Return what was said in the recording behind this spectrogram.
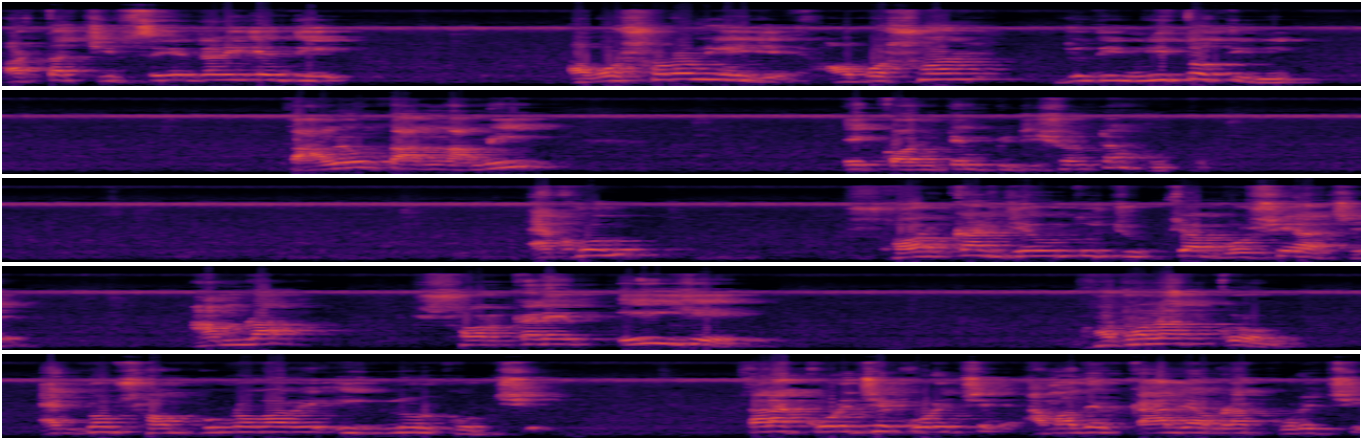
অর্থাৎ চিফ সেক্রেটারি যদি অবসরও নিয়ে যে, অবসর যদি নিত তিনি, তাহলেও তার নামেই এই কন্টেম পিটিশনটা হতো। এখন সরকার যেহেতু চুপচাপ বসে আছে, আমরা সরকারের এই যে ঘটনাক্রম একদম সম্পূর্ণভাবে ইগনোর করছি। তারা করেছে করেছে, আমাদের কাজ আমরা করেছি,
